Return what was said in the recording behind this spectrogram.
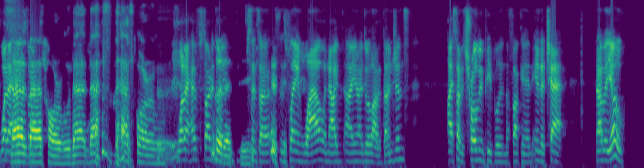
what I that, started, that's horrible. That that's that's horrible. what I have started doing since I since playing WoW and now I, I you know I do a lot of dungeons. I started trolling people in the fucking in the chat. And I'll be like, yo,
